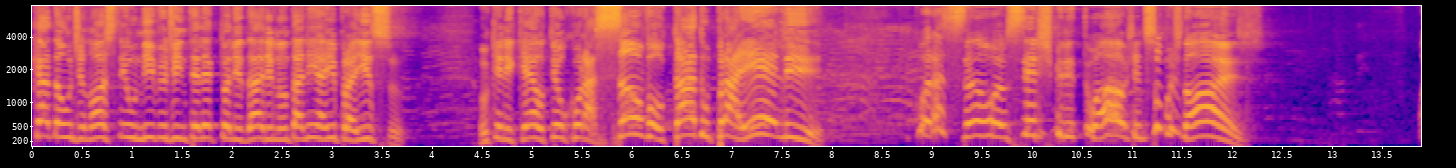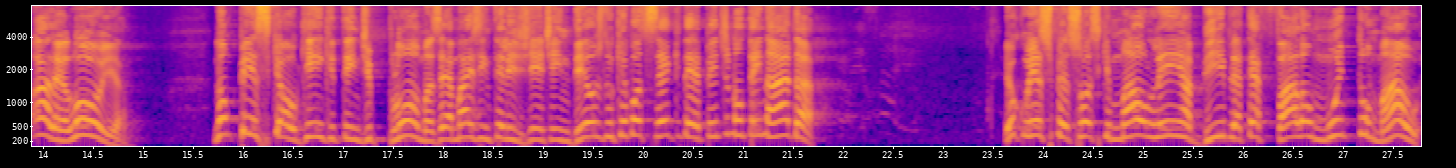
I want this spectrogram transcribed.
Cada um de nós tem um nível de intelectualidade, ele não está nem aí para isso. O que ele quer é o teu coração voltado para ele. Coração é o ser espiritual, gente, somos nós. Aleluia. Não pense que alguém que tem diplomas é mais inteligente em Deus do que você que de repente não tem nada. Eu conheço pessoas que mal leem a Bíblia, até falam muito mal,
